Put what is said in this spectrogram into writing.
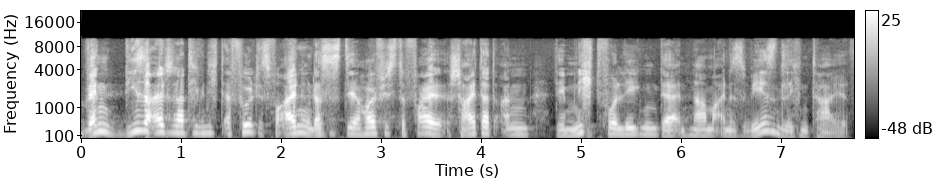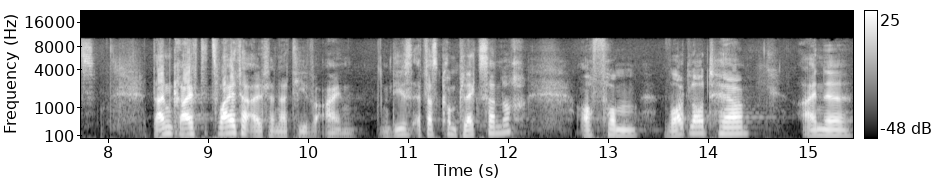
Wenn diese Alternative nicht erfüllt ist, vor allen Dingen, das ist der häufigste Fall, scheitert an dem Nichtvorliegen der Entnahme eines wesentlichen Teils, dann greift die zweite Alternative ein. Und die ist etwas komplexer noch, auch vom Wortlaut her eine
